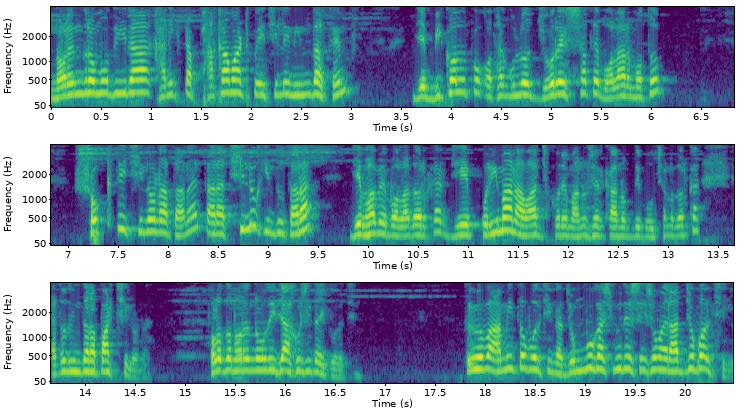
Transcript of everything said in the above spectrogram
নরেন্দ্র মোদীরা খানিকটা ফাঁকা মাঠ পেয়েছিলেন ইন দ্য সেন্স যে বিকল্প কথাগুলো জোরের সাথে বলার মতো শক্তি ছিল না তা নয়, তারা ছিল কিন্তু তারা যেভাবে বলা দরকার, যে পরিমাণ আওয়াজ করে মানুষের কান অব্দি পৌঁছানো দরকার, এতদিন তারা পারছিল না। ফলত নরেন্দ্র মোদী যা খুশি তাই করেছেন। তুমি বাবা আমি তো বলছি না, জম্মু কাশ্মীরের সেই সময় রাজ্যপাল ছিল।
